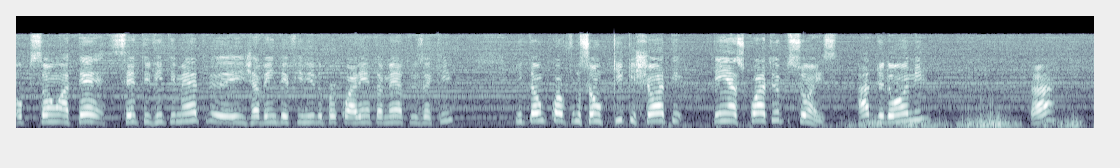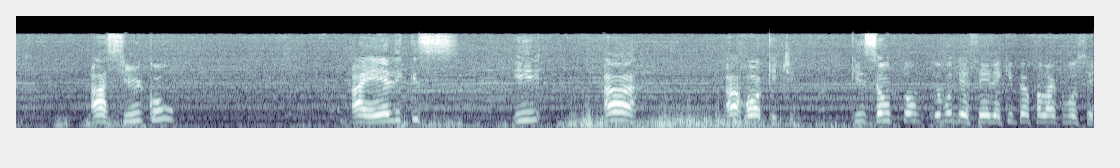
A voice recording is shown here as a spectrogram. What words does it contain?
opção até 120 metros e já vem definido por 40 metros aqui. Então com a função kick shot tem as quatro opções. A drone, tá? A circle, a helix e a, a rocket. Que são, eu vou descer ele aqui para falar com você.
